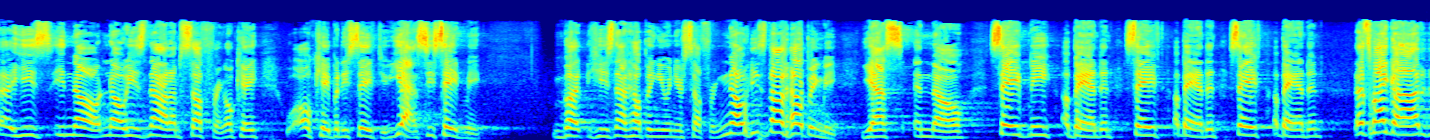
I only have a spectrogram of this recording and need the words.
Uh, he's he, no, no, he's not. I'm suffering. Okay, okay, but he saved you. Yes, he saved me, but he's not helping you in your suffering. No, he's not helping me. Yes and no. Save me, abandon, Saved, abandon, Saved, abandon. That's my God.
